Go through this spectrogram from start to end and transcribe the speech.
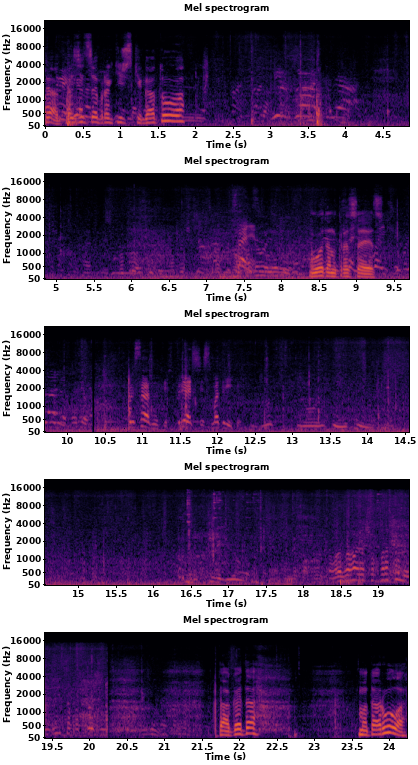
Так, позиция практически готова. Вот он, красавец. Присаживайтесь, прячьтесь, смотрите. Так, это Моторола.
